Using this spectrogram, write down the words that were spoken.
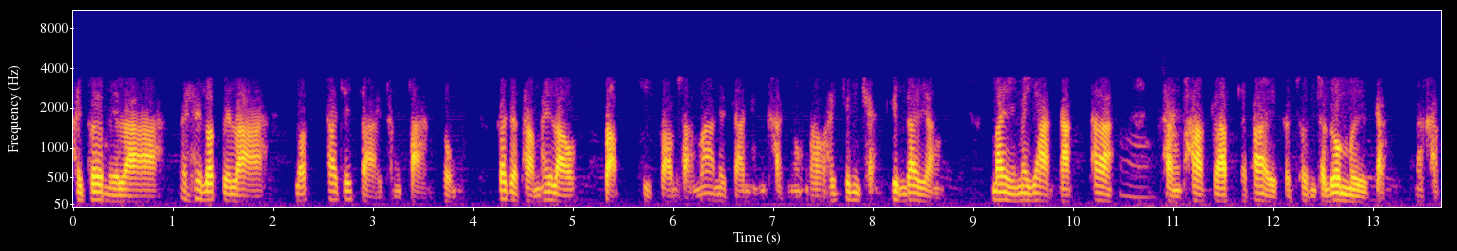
ให้เพิ่มเวลาให้ลดเวลาลดค่าใช้จ่ายต่างๆตรง ก็จะทำให้เรา ขีดความสามารถในการแข่งขันของเราให้เข้มแข็งขึ้นได้อย่าง ไม่ไม่ยากนัก ถ้าทางภาครัฐและภาคเอกชนจะร่วมมือกันนะครับ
